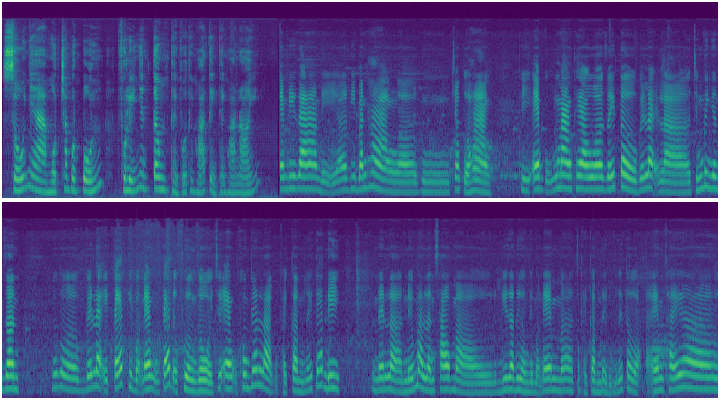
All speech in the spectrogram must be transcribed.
số nhà 144, phố Lý Nhân Tông, thành phố Thanh Hóa, tỉnh Thanh Hóa nói. Em đi ra để ờ, đi bán hàng cho cửa hàng thì em cũng mang theo ờ, giấy tờ với lại là chứng minh nhân dân. Với lại test thì bọn em cũng test ở phường rồi chứ em cũng không biết là phải cầm giấy test đi. Nên là nếu mà lần sau mà đi ra đường thì bọn em ờ, phải cầm đầy đủ giấy tờ Em thấy ờ,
